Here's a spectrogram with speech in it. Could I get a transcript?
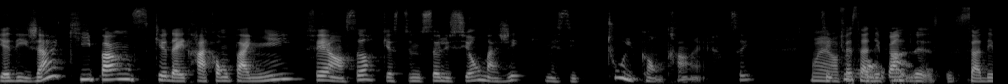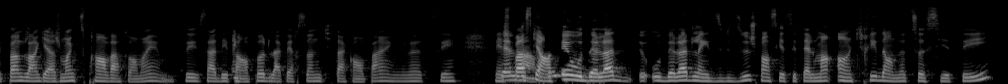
il y a des gens qui pensent que d'être accompagné fait en sorte que c'est une solution magique, mais c'est tout le contraire, tu sais. Oui, en fait, ça dépend, de, ça dépend de l'engagement que tu prends envers toi-même. Tu sais, ça dépend pas de la personne qui t'accompagne. Là, tu sais. Mais je pense qu'en fait, au-delà de, au -delà de l'individu, je pense que c'est tellement ancré dans notre société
